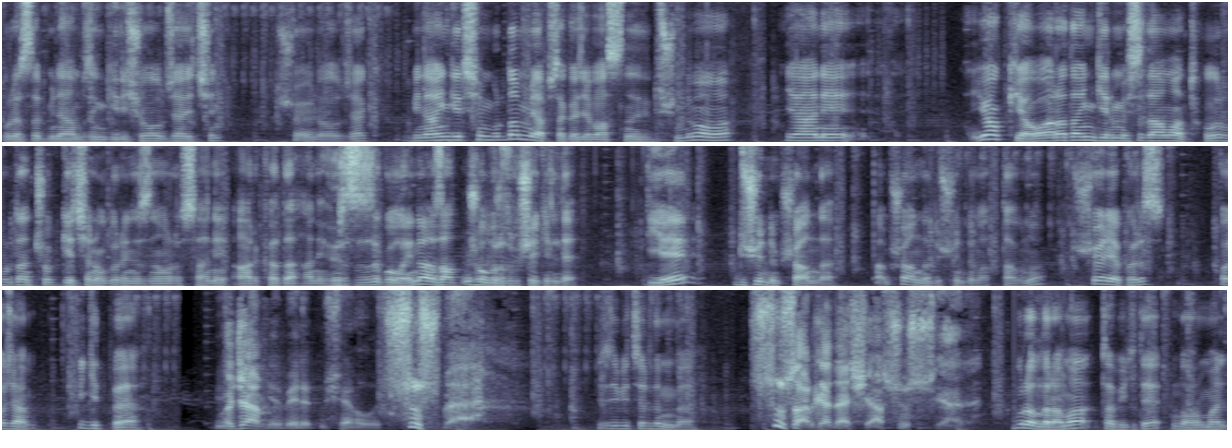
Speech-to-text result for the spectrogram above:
Burası da binamızın girişi olacağı için şöyle olacak. Binanın girişini buradan mı yapsak acaba aslında diye düşündüm ama yani Yok ya o aradan girmesi daha mantıklı olur. Buradan çok geçen olur. En azından orası hani arkada hani hırsızlık olayını azaltmış oluruz bu şekilde. Diye düşündüm şu anda. Tam şu anda düşündüm hatta bunu. Şöyle yaparız. Hocam bir git be. Hocam fikir belirtmiş olur. sus be. Bizi bitirdin be. Sus arkadaş ya sus yani. Buralar ama tabii ki de normal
